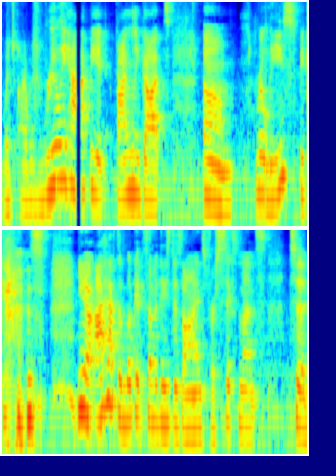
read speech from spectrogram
which I was really happy it finally got um, released because, you know, I have to look at some of these designs for six months to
